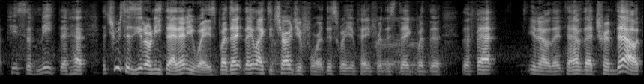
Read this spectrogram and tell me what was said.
a piece of meat that had. The truth is, you don't eat that anyways. But they, they like to charge you for it. This way, you pay for the steak, but the the fat, you know, they to have that trimmed out.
